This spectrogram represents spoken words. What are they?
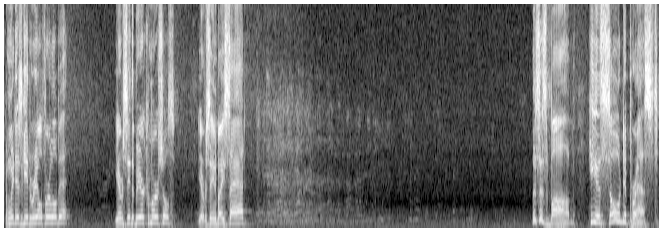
Can we just get real for a little bit? You ever see the beer commercials? You ever see anybody sad? This is Bob. He is so depressed.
